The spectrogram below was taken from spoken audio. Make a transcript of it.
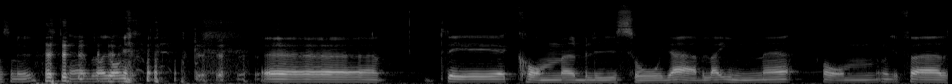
Liten jingel där. Sen så nu kan jag dra igång. Eh, det kommer bli så jävla inne om ungefär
